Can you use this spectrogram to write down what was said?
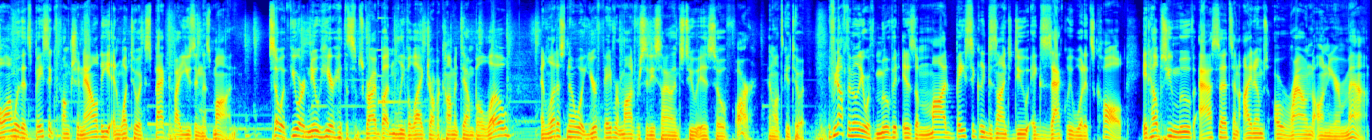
along with its basic functionality and what to expect by using this mod. So if you are new here, hit the subscribe button, leave a like, drop a comment down below, and let us know what your favorite mod for City Skylines 2 is so far and let's get to it. If you're not familiar with Move It, it is a mod basically designed to do exactly what it's called. It helps you move assets and items around on your map.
